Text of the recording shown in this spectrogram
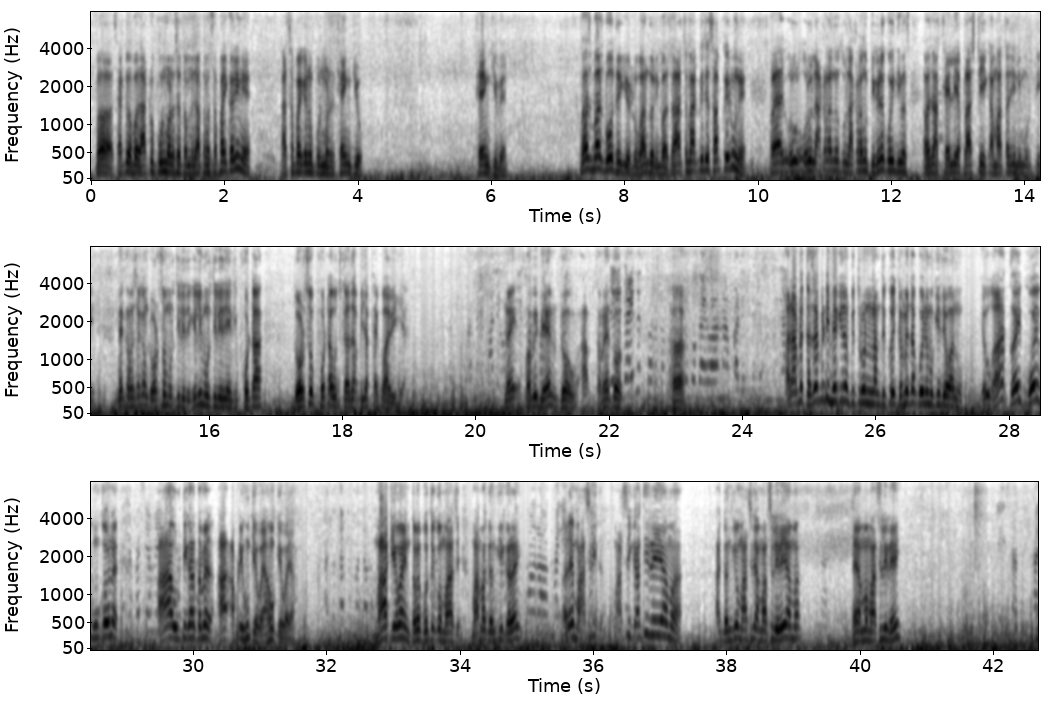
બસ, આટલું બસ, આટલું પૂન મળશે તમને. આ તમે સફાઈ કરીને આ સફાઈ કરીને પૂન મળશે. થેન્ક યુ થેન્ક યુ બેન. બસ બસ, બહુ થઈ ગયું એટલું. વાંધો નહીં, બસ. આ તમે આટલી જે સાફ કર્યું ને, હવે ઓલું લાકડાનું હતું. લાકડાનું પીગળે કોઈ દિવસ. હવે આ થેલી, આ પ્લાસ્ટિક, આ માતાજીની મૂર્તિ. મેં કમસે કમ દોઢસો મૂર્તિ લીધી. કેટલી મૂર્તિ લીધી અહીંથી? ફોટા. દોઢસો ફોટા ઉચકાતા, બીજા ફેંકવા આવી ગયા. નહીં, તો બી બેન, જો તમે તો હા. અરે, આપણે કચરાપેટી ફેંકી દો પિતૃના નામથી. કોઈ ગમે ત્યાં કોઈને મૂકી દેવાનું. એવું હા, કંઈ કોઈ હું કહું ને આ ઉલટી કારણે તમે આ આપણી શું કહેવાય? શું કહેવાય આ? માં કહેવાય ને તમે પોતે કહો માં છે. મામાં ગંદકી કરાય? અરે માછલી માછલી કાતી રહી આમાં? આ ગંદકીમાં માછલી આ માછલી રહી આમાં? હે આમાં માછલી રહી?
